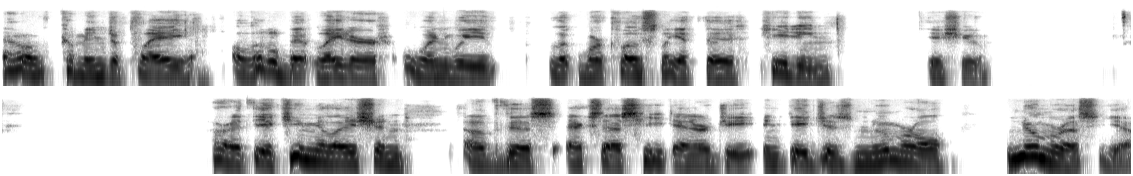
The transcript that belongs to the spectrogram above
That'll come into play a little bit later when we look more closely at the heating issue. All right, the accumulation of this excess heat energy engages numeral, numerous, yeah,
